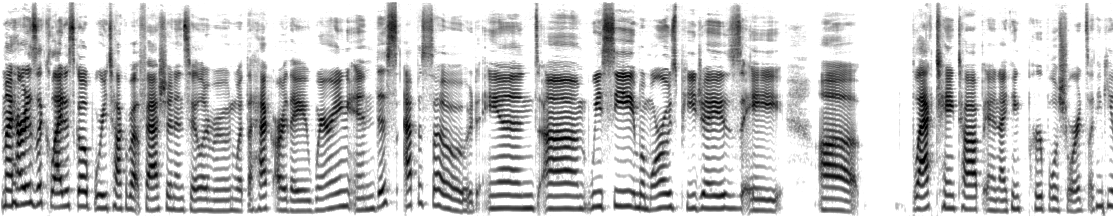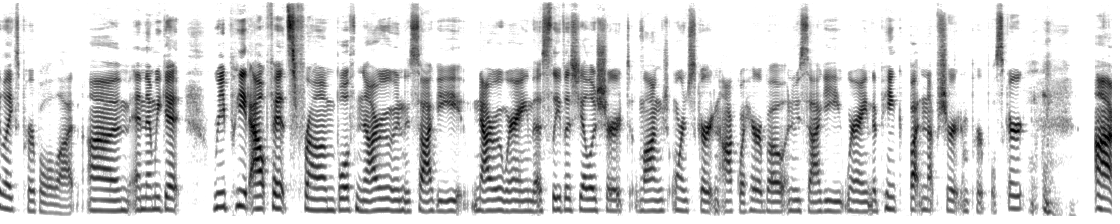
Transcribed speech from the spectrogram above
My Heart is a Kaleidoscope, where we talk about fashion and Sailor Moon. What the heck are they wearing in this episode? And um, we see Mamoru's PJs, a uh, black tank top, and I think purple shorts. I think he likes purple a lot. Um, and then we get repeat outfits from both Naru and Usagi. Naru wearing the sleeveless yellow shirt, long orange skirt, and aqua hair bow, and Usagi wearing the pink button up shirt and purple skirt uh,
